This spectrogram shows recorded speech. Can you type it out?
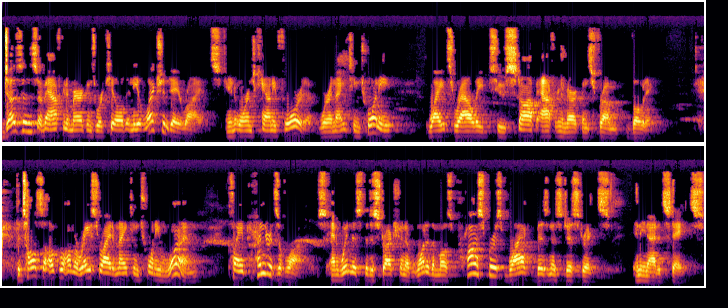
Dozens of African Americans were killed in the Election Day riots in Orange County, Florida, where in 1920, whites rallied to stop African Americans from voting. The Tulsa, Oklahoma race riot of 1921 claimed hundreds of lives and witnessed the destruction of one of the most prosperous black business districts in the United States.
